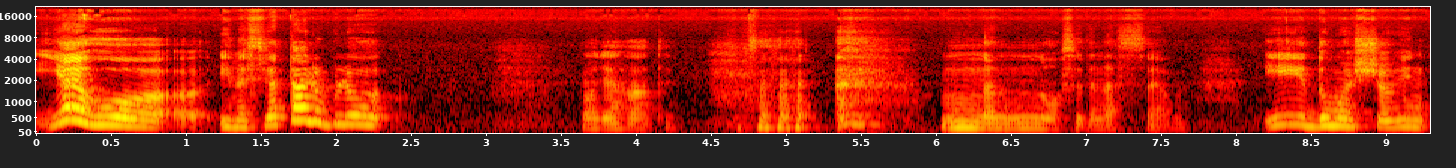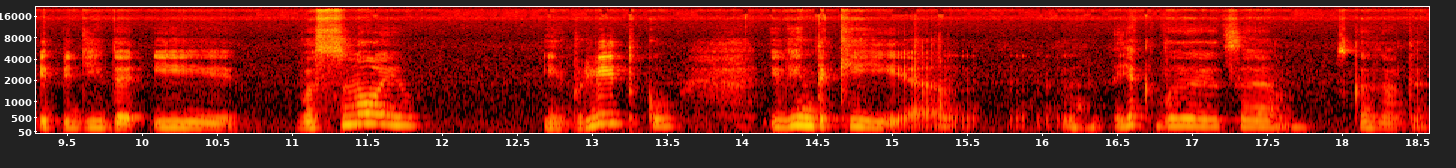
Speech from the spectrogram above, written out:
я його е, і на свята люблю одягати, наносити на себе. І думаю, що він і підійде і весною, і влітку. І він такий, е, як би це сказати,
